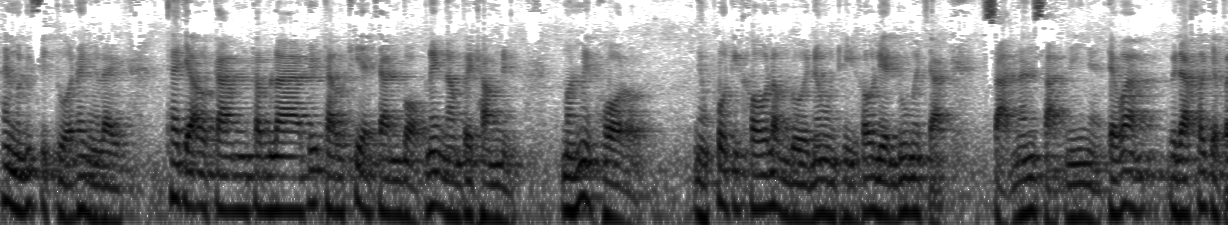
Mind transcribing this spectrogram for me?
ให้มันรู้สึกตัวได้อย่างไร ถ้าจะเอาตามตำราที่เท่าที่อาจารย์บอกแนะนำไปทำเนี่ย มันไม่พอหรอกอย่างพวกที่เขาร่ำรวยนะบางทีเขาเรียนรู้มาจากศาสตร์นั้นศาสตร์นี้เนี่ย แต่ว่าเวลาเขาจะไป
